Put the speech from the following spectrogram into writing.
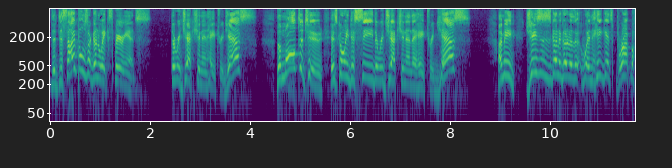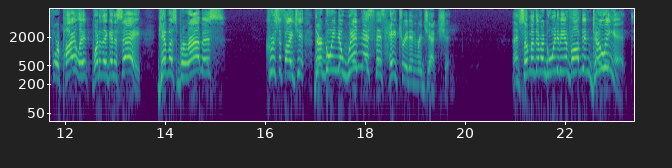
The disciples are going to experience the rejection and hatred, yes? The multitude is going to see the rejection and the hatred, yes? I mean, Jesus is going to go to the, when he gets brought before Pilate, what are they going to say? Give us Barabbas, crucify Jesus. They're going to witness this hatred and rejection. And some of them are going to be involved in doing it.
